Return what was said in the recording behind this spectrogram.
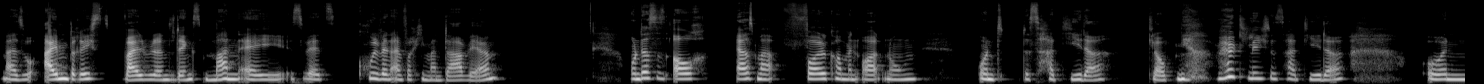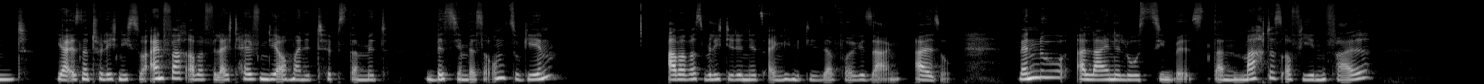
mal so einbrichst, weil du dann so denkst, Mann, ey, es wäre jetzt cool, wenn einfach jemand da wäre. Und das ist auch erstmal vollkommen in Ordnung und das hat jeder. Glaub mir, wirklich, das hat jeder. Und Ja, ist natürlich nicht so einfach, aber vielleicht helfen dir auch meine Tipps damit, ein bisschen besser umzugehen. Aber was will ich dir denn jetzt eigentlich mit dieser Folge sagen? Also, wenn du alleine losziehen willst, dann mach das auf jeden Fall.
